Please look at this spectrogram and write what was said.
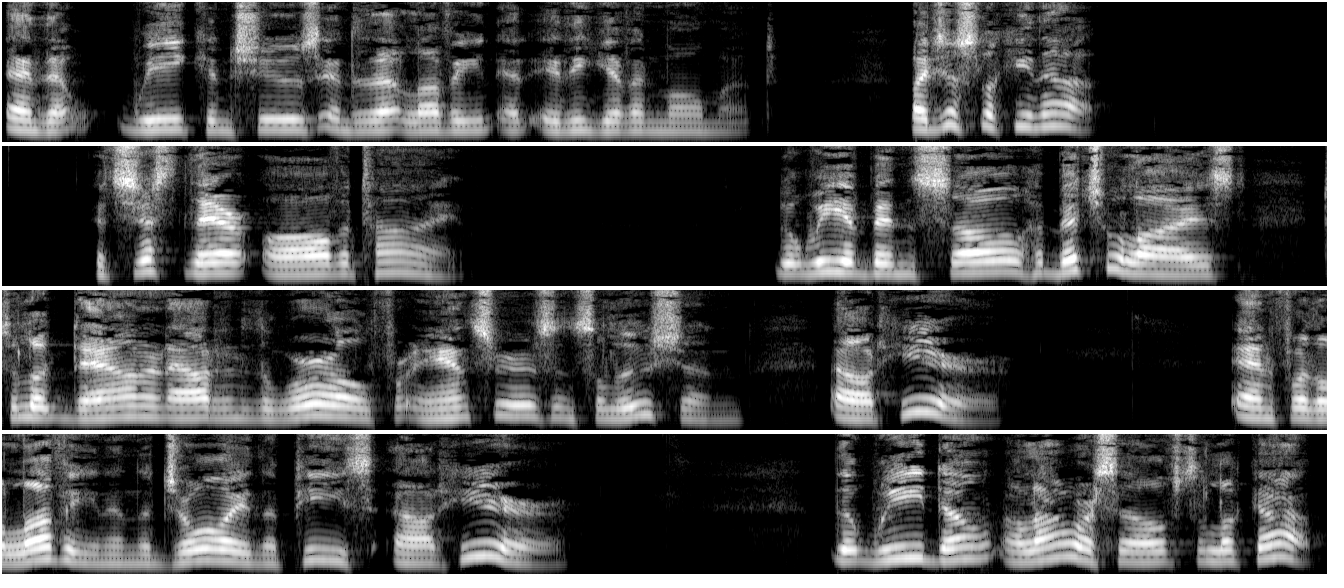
and that we can choose into that loving at any given moment by just looking up. It's just there all the time. But we have been so habitualized to look down and out into the world for answers and solution out here, and for the loving and the joy and the peace out here, that we don't allow ourselves to look up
